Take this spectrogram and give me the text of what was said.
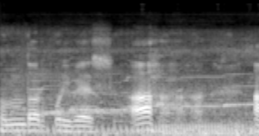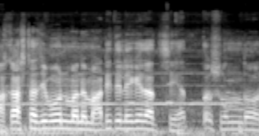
সুন্দর পরিবেশ। আহা আকাশটা যেমন মানে মাটিতে লেগে যাচ্ছে, এত সুন্দর।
